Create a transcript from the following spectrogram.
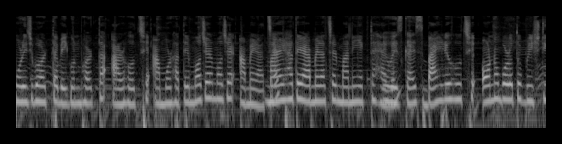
মরিচ ভর্তা বেগুন ভর্তা আর হচ্ছে আম্মুর হাতের মজার মজার আমের আচার। মায়ের হাতের আমের আচার মানে একটা হ্যাভেজ গাইস বাইরে হচ্ছে অনবরত বৃষ্টি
